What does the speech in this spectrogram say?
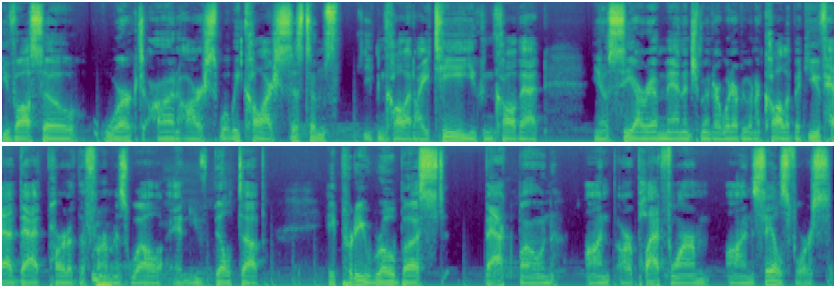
You've also worked on our, what we call our systems. You can call it IT. You can call that, you know, CRM management or whatever you want to call it, but you've had that part of the firm mm-hmm. as well. And you've built up a pretty robust backbone on our platform on Salesforce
